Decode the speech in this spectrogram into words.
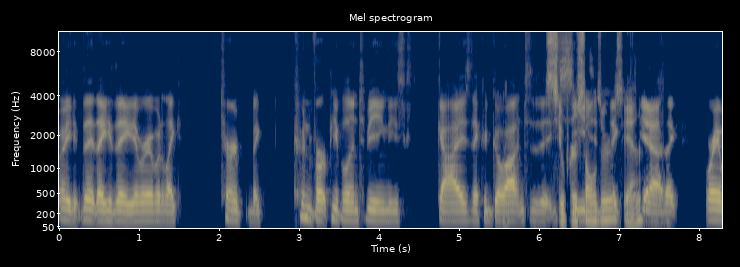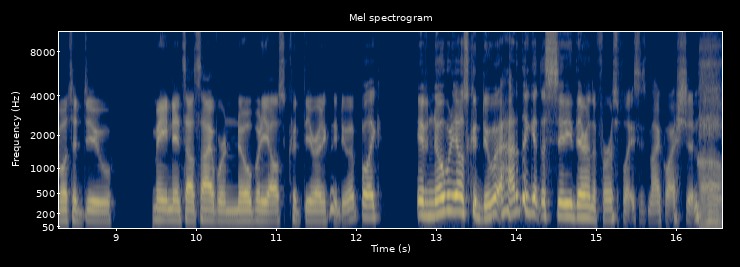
Like they they, they were able to like turn like convert people into being these guys that could go out into the Super soldiers, like, yeah. yeah, like we're able to do maintenance outside where nobody else could theoretically do it. But like if nobody else could do it, how did they get the city there in the first place? Is my question. Oh,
